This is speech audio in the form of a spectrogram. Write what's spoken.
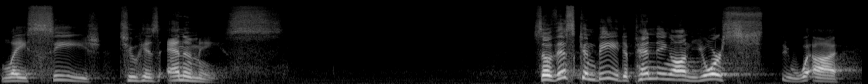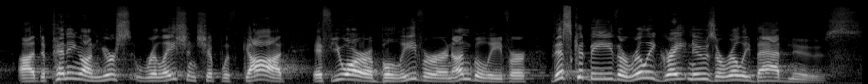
lay siege to His enemies. So, this can be, depending on your. Uh, uh, depending on your relationship with God, if you are a believer or an unbeliever, this could be either really great news or really bad news.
